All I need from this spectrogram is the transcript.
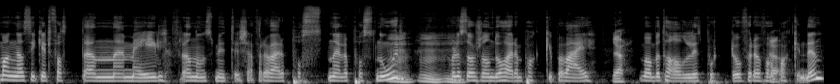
Mange har sikkert fått en eh, mail fra noen som utgir seg for å være Posten eller Post Nord. Hvor det står sånn du har en pakke på vei, Ja. du må betale litt porto for å få Ja. pakken din.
